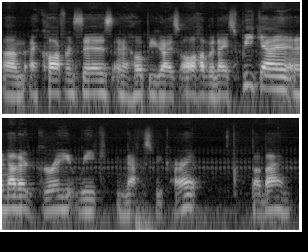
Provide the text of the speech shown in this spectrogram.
um, at conferences. And I hope you guys all have a nice weekend and another great week next week. All right. Bye bye.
